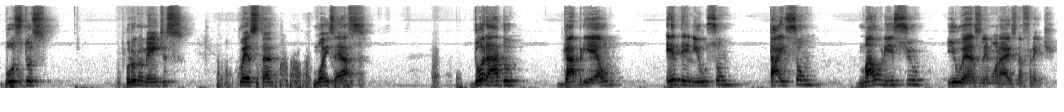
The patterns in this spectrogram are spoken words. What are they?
Bustos, Bruno Mendes, Cuesta, Moisés, Dourado, Gabriel, Edenilson, Tyson, Maurício e Wesley Moraes na frente.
